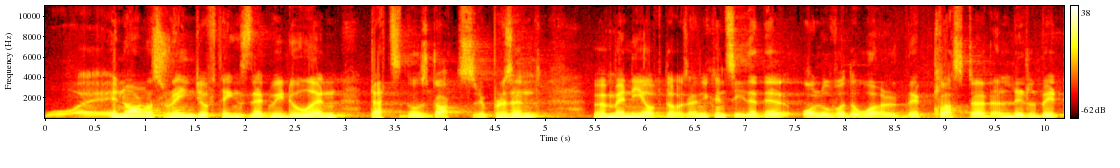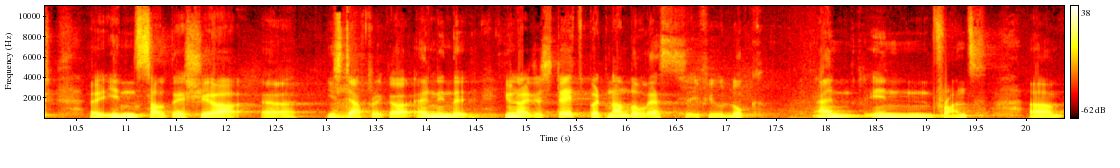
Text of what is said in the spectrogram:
enormous range of things that we do, and that's those dots represent many of those. And you can see that they're all over the world. They're clustered a little bit uh, in South Asia, uh, East Africa, and in the United States. But nonetheless, if you look, and in France, um,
